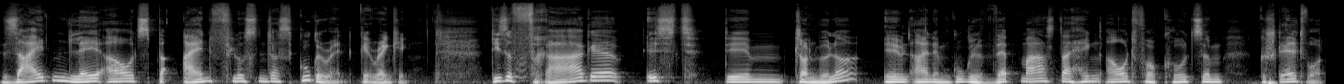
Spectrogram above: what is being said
Seitenlayouts beeinflussen das Google-Ranking. Diese Frage ist dem John Müller in einem Google Webmaster Hangout vor kurzem gestellt worden.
